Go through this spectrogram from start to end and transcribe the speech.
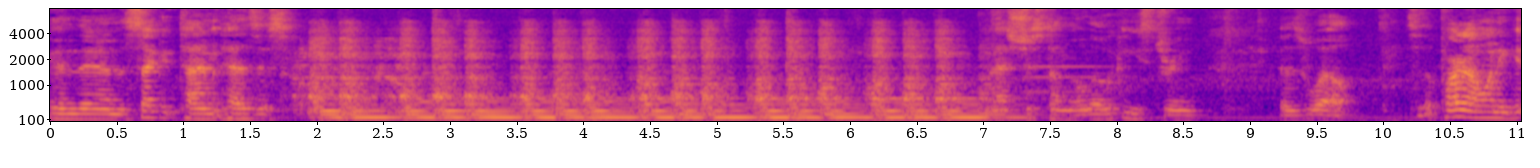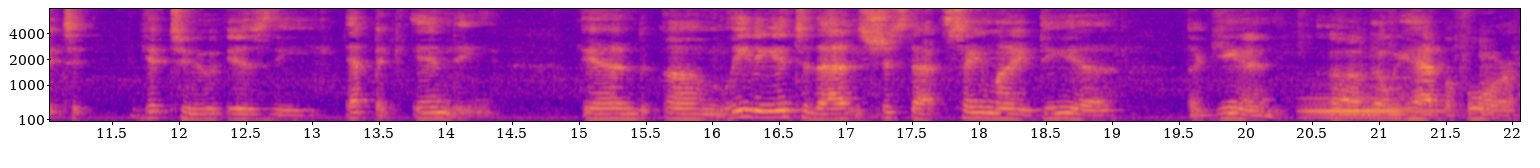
And then the second time it has this. That's just on the low E string as well. So the part I want to get to get to is the epic ending. And um, leading into that, it's just that same idea again uh, that we had before.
